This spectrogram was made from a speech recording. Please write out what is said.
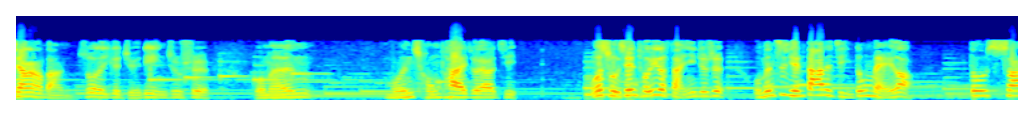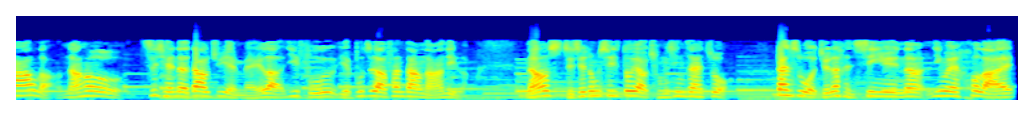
加拿大做了一个决定，就是我们我们重拍《捉妖记》。我首先头一个反应就是，我们之前搭的景都没了，都烧了，然后之前的道具也没了，衣服也不知道放到哪里了，然后这些东西都要重新再做。但是我觉得很幸运，那因为后来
